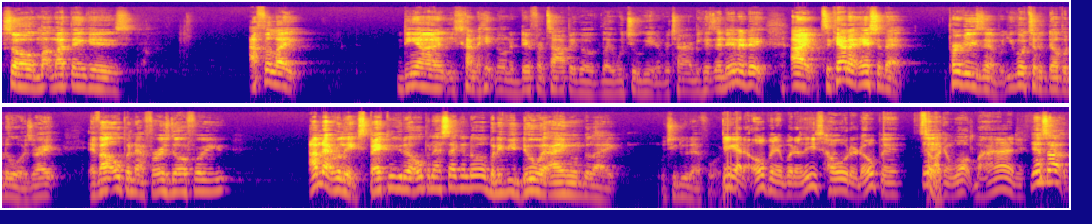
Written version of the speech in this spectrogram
So my, my thing is, I feel like Dion is kind of hitting on a different topic of like what you get in return because at the end of the day, all right, to kind of answer that, perfect example, you go to the double doors, right? If I open that first door for you, I'm not really expecting you to open that second door, but if you do it, I ain't gonna be like, what you do that for? you got to open it, but at least hold it open so Yeah. I can walk behind you. That's all.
